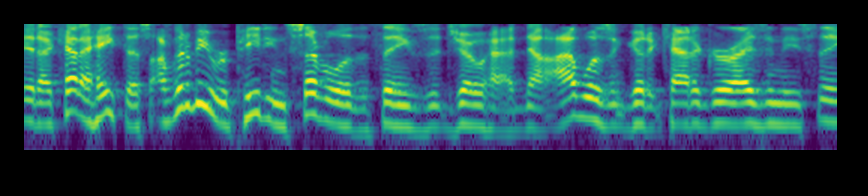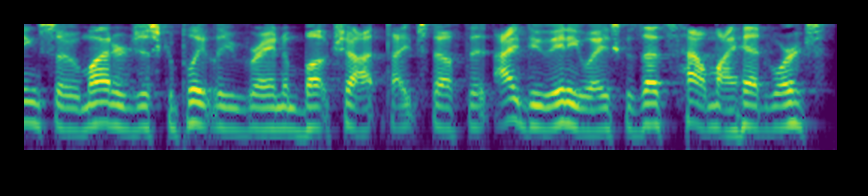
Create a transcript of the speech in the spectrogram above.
and I kind of hate this. I'm going to be repeating several of the things that Joe had. Now, I wasn't good at categorizing these things, so mine are just completely random buckshot type stuff that I do anyways, because that's how my head works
